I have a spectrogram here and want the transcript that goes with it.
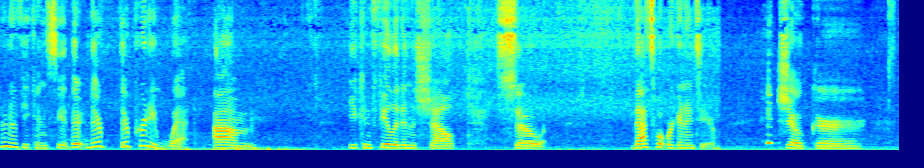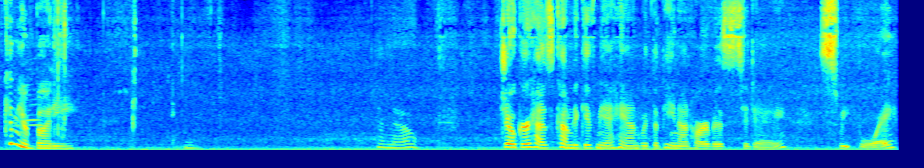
I don't know if you can see it, they're, they're, they're pretty wet. Um, you can feel it in the shell. So that's what we're gonna do. Hey, Joker. Come here, buddy. Hello. Joker has come to give me a hand with the peanut harvest today. Sweet boy.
